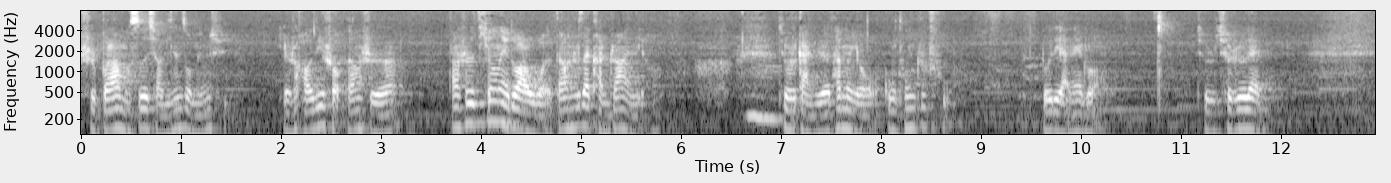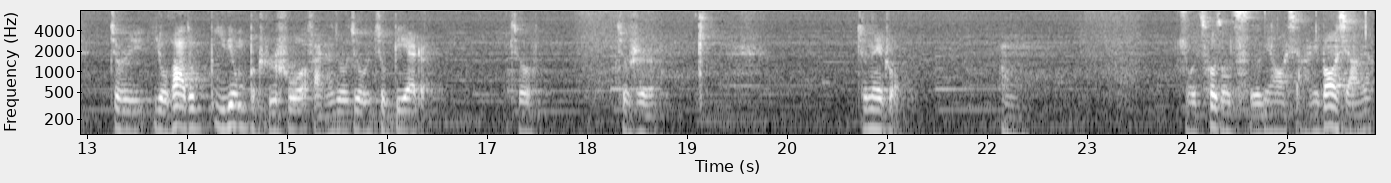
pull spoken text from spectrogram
是勃拉姆斯的小提琴奏鸣曲，也是好几首。当时，当时听那段，我当时在看张爱玲，就是感觉他们有共通之处，有点那种，就是确实有点，就是有话就一定不直说，反正就就就憋着，就就是，就那种。嗯，我错错词，你让我想，你帮我想想。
